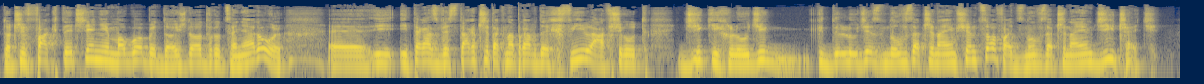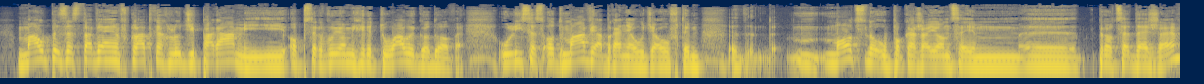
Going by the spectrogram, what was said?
to czy faktycznie nie mogłoby dojść do odwrócenia ról? E, I, I teraz wystarczy tak naprawdę chwila wśród dzikich ludzi, gdy ludzie znów zaczynają się cofać, znów zaczynają dziczeć. Małpy zestawiają w klatkach ludzi parami i obserwują ich rytuały godowe. Ulises odmawia brania udziału w tym e, mocno upokarzającym e, procederze.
